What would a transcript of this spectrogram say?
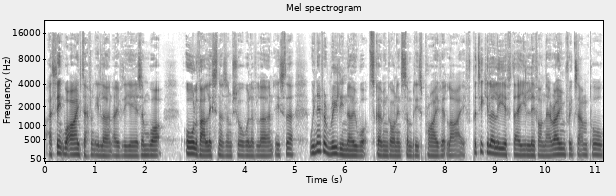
I think what I've definitely learned over the years and what all of our listeners, I'm sure, will have learned is that we never really know what's going on in somebody's private life, particularly if they live on their own, for example.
